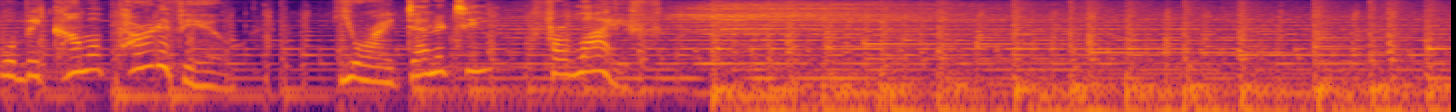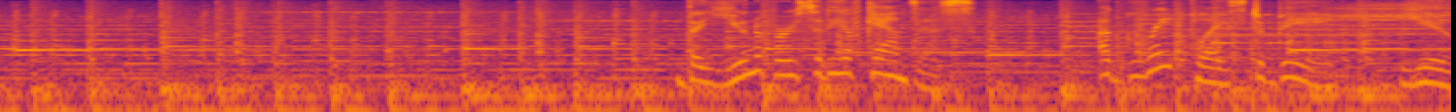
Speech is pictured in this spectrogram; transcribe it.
will become a part of you, your identity for life. The University of Kansas. A great place to be you.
